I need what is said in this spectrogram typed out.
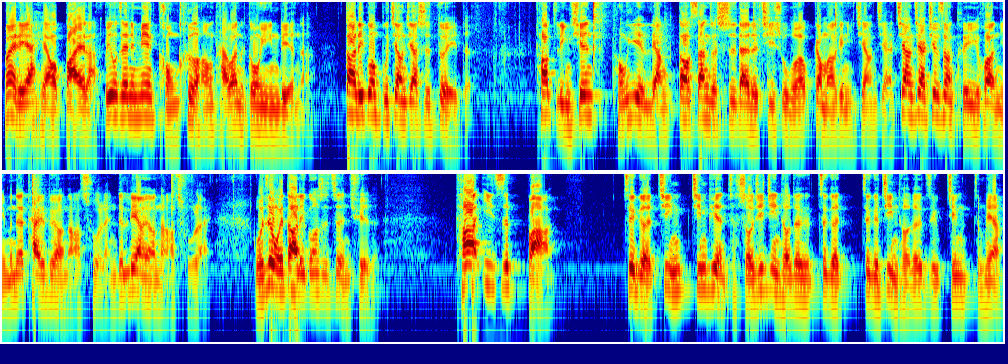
卖的也要掰了，不用在那边恐吓，好像台湾的供应链呢、大立光不降价是对的，它领先同业两到三个世代的技术，我要干嘛给你降价？降价就算可以的话，你们的态度要拿出来，你的量要拿出来。我认为大立光是正确的，他一直把这个镜晶片、手机镜头的这个这个镜头的这个镜怎么样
